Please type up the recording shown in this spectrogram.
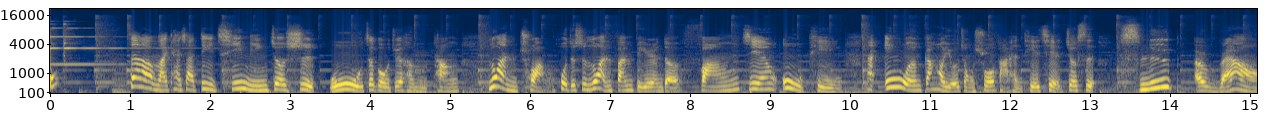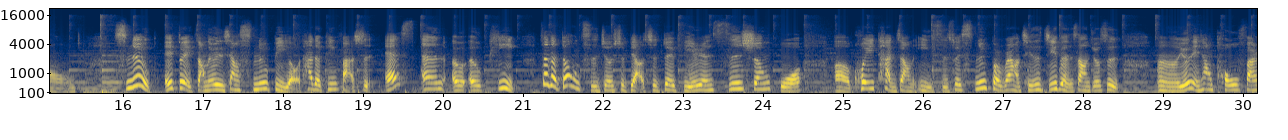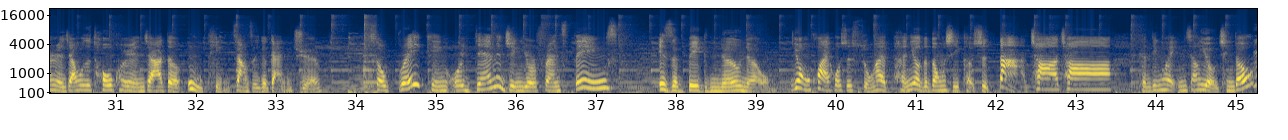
再来，我们来看一下第七名，就是呜，这个我觉得很常，乱闯或者是乱翻别人的房间物品。那英文刚好有一种说法很贴切，就是 snoop around。snoop，哎，对，长得有点像 Snoopy 哦，它的拼法是 S N O O P。这个动词就是表示对别人私生活呃窥探这样的意思，所以 snoop around 其实基本上就是。嗯，有点像偷翻人家或是偷窥人家的物品这样子一个感觉。So breaking or damaging your friend's things is a big no-no。用坏或是损害朋友的东西可是大叉叉，肯定会影响友情的哦。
